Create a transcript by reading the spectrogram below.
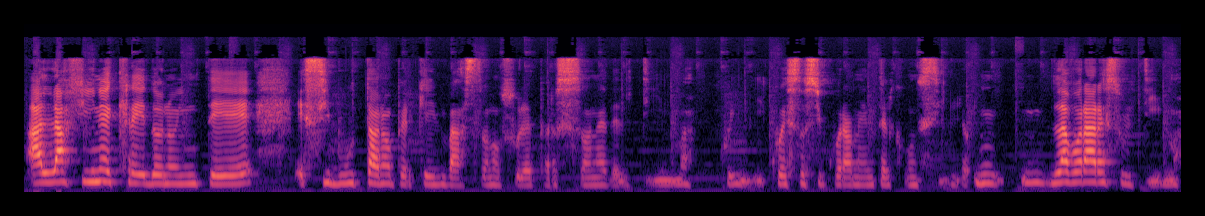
alla fine credono in te e si buttano perché investono sulle persone del team. Quindi questo sicuramente è il consiglio, in, in, lavorare sul team.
